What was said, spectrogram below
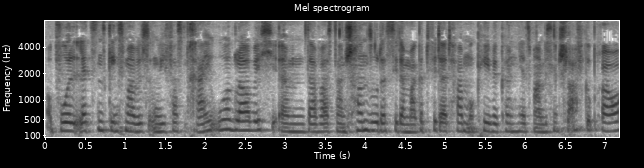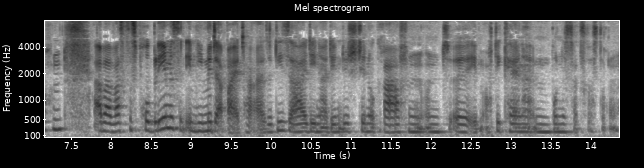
Obwohl letztens ging es mal bis irgendwie fast drei Uhr, glaube ich. Ähm, da war es dann schon so, dass sie da mal getwittert haben, okay, wir könnten jetzt mal ein bisschen Schlaf gebrauchen. Aber was das Problem ist, sind eben die Mitarbeiter, also die Saaldiener, die Stenografen und äh, eben auch die Kellner im Bundestagsrestaurant.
